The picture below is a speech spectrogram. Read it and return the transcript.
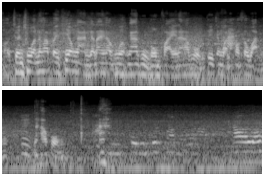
ขอเชิญชวนนะครับไปเที่ยวงานกันได้ครับงานหุ่นโคมไฟนะครับผมที่จังหวัดนค่ะครสวรรค์อืม นะครับผมอะคือลูกค้าบอกว่าเอารถ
